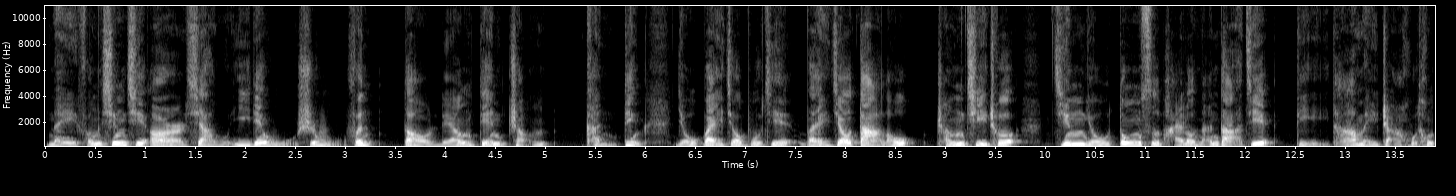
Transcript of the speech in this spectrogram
每逢星期二下午一点五十五分到两点整，肯定由外交部街外交大楼乘汽车经由东四牌楼南大街抵达梅闸胡同，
